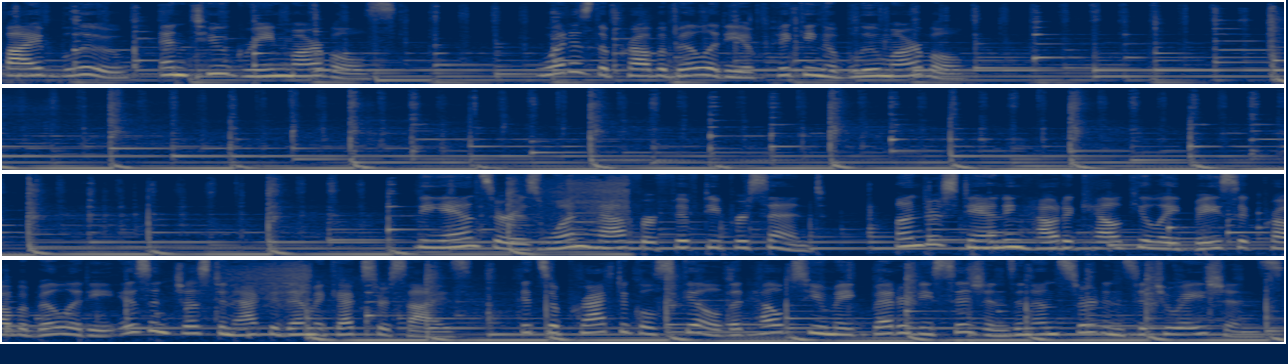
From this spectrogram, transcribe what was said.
5 blue, and 2 green marbles. What is the probability of picking a blue marble? The answer is 1 half or 50%. Understanding how to calculate basic probability isn't just an academic exercise, it's a practical skill that helps you make better decisions in uncertain situations.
